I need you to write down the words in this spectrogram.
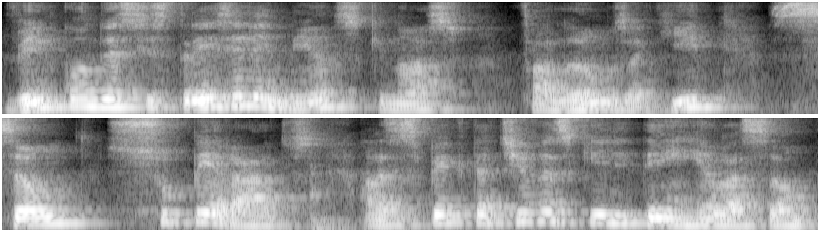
vem quando esses três elementos que nós falamos aqui são superados. As expectativas que ele tem em relação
